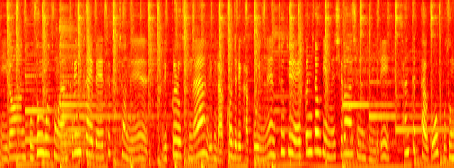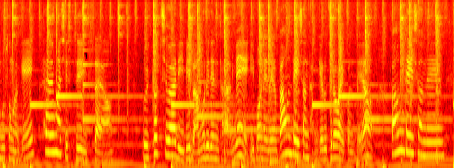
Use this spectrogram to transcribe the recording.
이런 보송보송한 크림 타입의 텍스처는 립글로스나 립 라커들이 갖고 있는 특유의 끈적임을 싫어하시는 분들이 산뜻하고 보송보송하게 사용하실 수 있어요. 볼터치와 립이 마무리된 다음에 이번에는 파운데이션 단계로 들어갈 건데요. 파운데이션은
